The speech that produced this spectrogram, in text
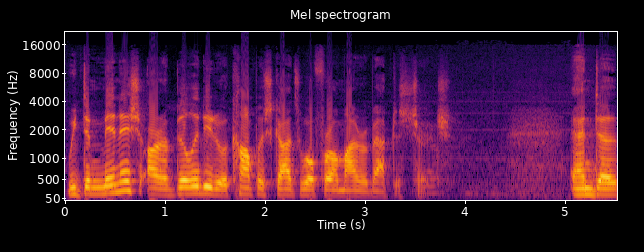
we diminish our ability to accomplish God's will for Elmira Baptist Church. And uh,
